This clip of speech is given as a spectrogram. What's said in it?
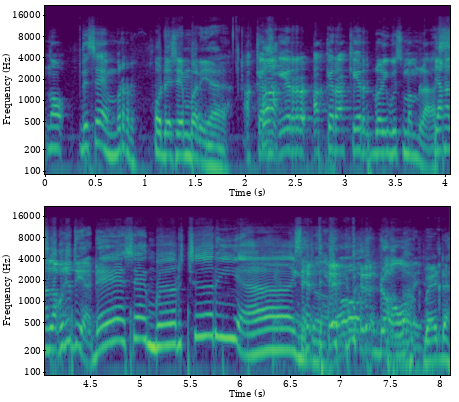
no Desember. Oh Desember ya. Akhir-akhir akhir-akhir 2019. Wah, yang ada lagu itu ya Desember ceria gitu. September Oh, dong. iya. Beda.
